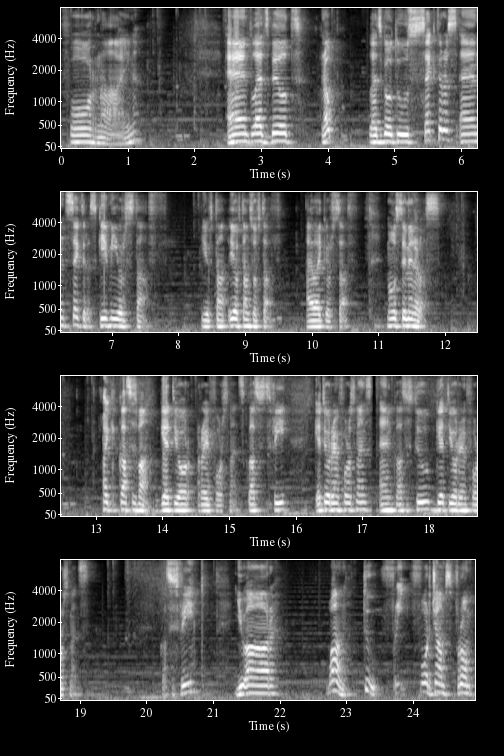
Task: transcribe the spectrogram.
4, 9. And let's build. Nope. Let's go to sectors and sectors. Give me your stuff. You have, you have tons of stuff. I like your stuff. Mostly minerals. Okay, classes 1, get your reinforcements. Classes 3, get your reinforcements. And classes 2, get your reinforcements. Classes 3, you are 1, 2, 3, 4 jumps from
